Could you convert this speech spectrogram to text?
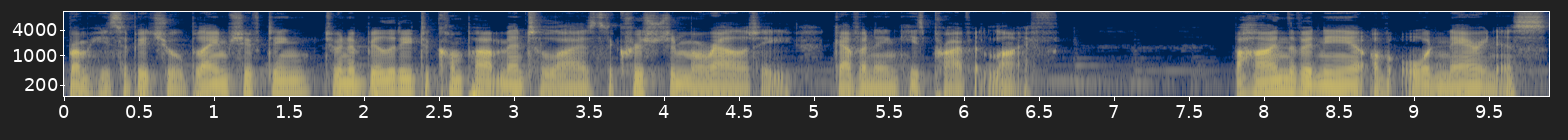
from his habitual blame shifting to an ability to compartmentalize the Christian morality governing his private life. Behind the veneer of ordinariness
